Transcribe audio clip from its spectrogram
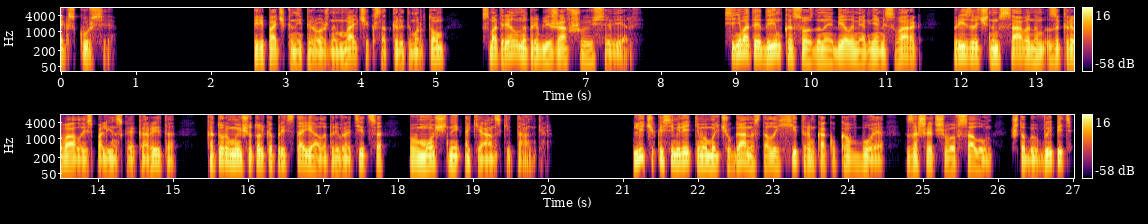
Экскурсия. Перепачканный пирожным мальчик с открытым ртом смотрел на приближавшуюся верфь. Синеватая дымка, созданная белыми огнями сварок, призрачным саваном закрывала исполинское корыто, которому еще только предстояло превратиться в мощный океанский танкер. Личико семилетнего мальчугана стало хитрым, как у ковбоя, зашедшего в салун, чтобы выпить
